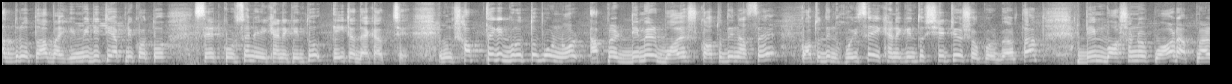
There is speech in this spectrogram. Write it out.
আর্দ্রতা বা হিউমিডিটি আপনি কত সেট করছেন এইখানে কিন্তু এইটা দেখাচ্ছে। এবং সব থেকে গুরুত্বপূর্ণ আপনার ডিমের বয়স কতদিন আছে, কতদিন হয়েছে এখানে কিন্তু সেটিও শো করবে। অর্থাৎ ডিম বসানোর পর আপনার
